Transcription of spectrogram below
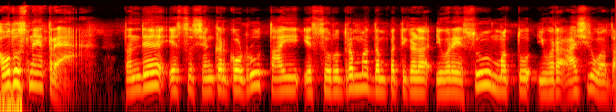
ಹೌದು ಸ್ನೇಹಿತರೆ. ತಂದೆ ಎಸ್ ಶಂಕರಗೌಡರು, ತಾಯಿ ಎಸ್ ರುದ್ರಮ್ಮ ದಂಪತಿಗಳ ಇವರ ಹೆಸರು ಮತ್ತು ಇವರ ಆಶೀರ್ವಾದ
